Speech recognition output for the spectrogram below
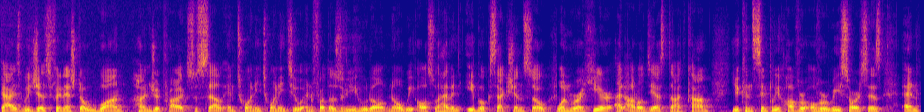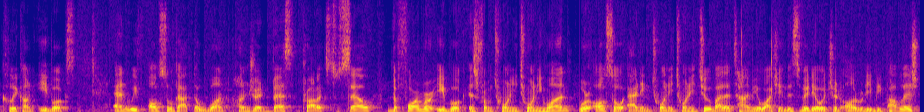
Guys, we just finished the 100 products to sell in 2022. And for those of you who don't know, we also have an ebook section. So when we're here at autods.com, you can simply hover over resources and click on ebooks and we've also got the 100 best products to sell. The former ebook is from 2021. We're also adding 2022. By the time you're watching this video, it should already be published.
